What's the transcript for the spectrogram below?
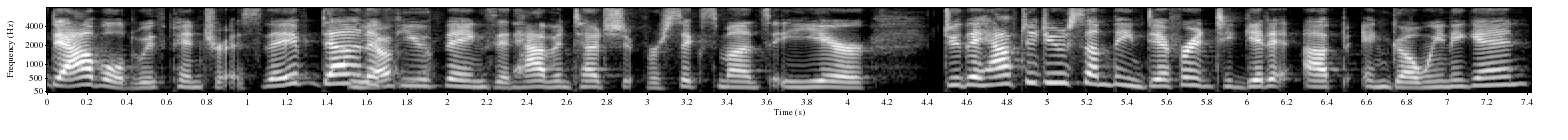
dabbled with Pinterest. They've done yep. a few things and haven't touched it for six months, a year. Do they have to do something different to get it up and going again?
